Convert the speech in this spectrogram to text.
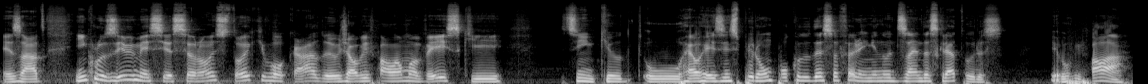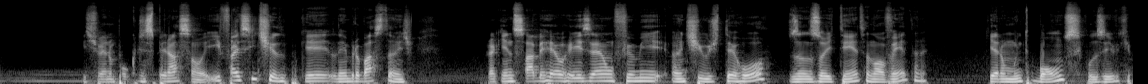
Exato. Inclusive, Messias, se eu não estou equivocado, eu já ouvi falar uma vez que. Sim, que o, o Hellraiser inspirou um pouco do The Suffering no design das criaturas. Eu ouvi falar. Eles tiveram um pouco de inspiração. E faz sentido, porque lembra bastante. Pra quem não sabe, Hellraiser é um filme antigo de terror, dos anos 80, 90, né? Que eram muito bons, inclusive. Que...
